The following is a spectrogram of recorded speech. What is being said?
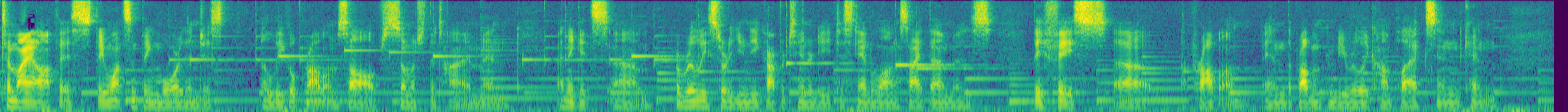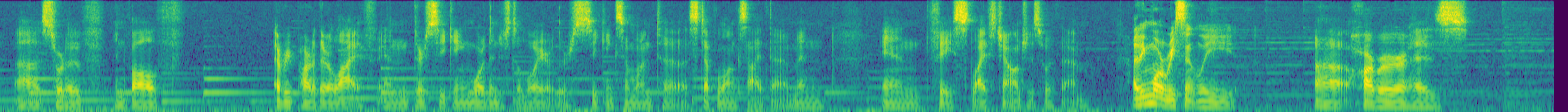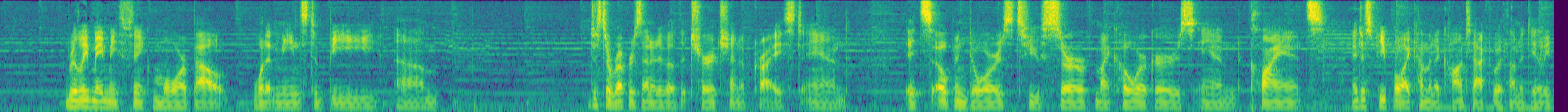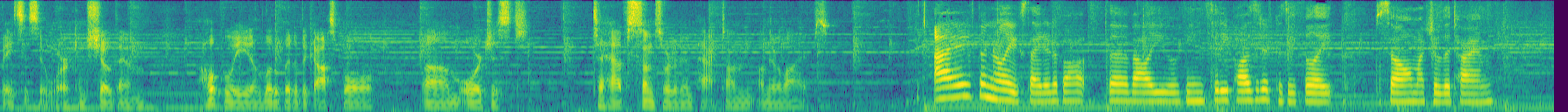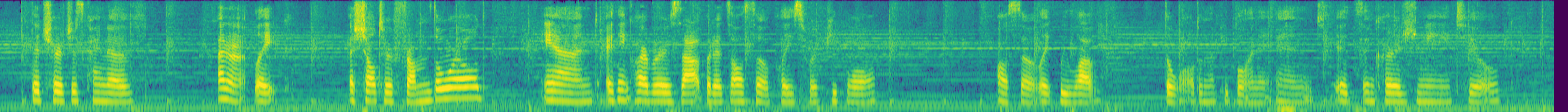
to my office, they want something more than just a legal problem solved so much of the time. And I think it's um, a really sort of unique opportunity to stand alongside them as they face uh, a problem. And the problem can be really complex and can uh, sort of involve every part of their life. And they're seeking more than just a lawyer, they're seeking someone to step alongside them and, and face life's challenges with them. I think more recently, uh, Harbor has really made me think more about what it means to be um, just a representative of the church and of Christ. And it's opened doors to serve my coworkers and clients and just people I come into contact with on a daily basis at work and show them, hopefully, a little bit of the gospel um, or just to have some sort of impact on, on their lives. I've been really excited about the value of being city positive because I feel like so much of the time the church is kind of, I don't know, like a shelter from the world. And I think Harbor is that, but it's also a place where people also, like, we love the world and the people in it. And it's encouraged me to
